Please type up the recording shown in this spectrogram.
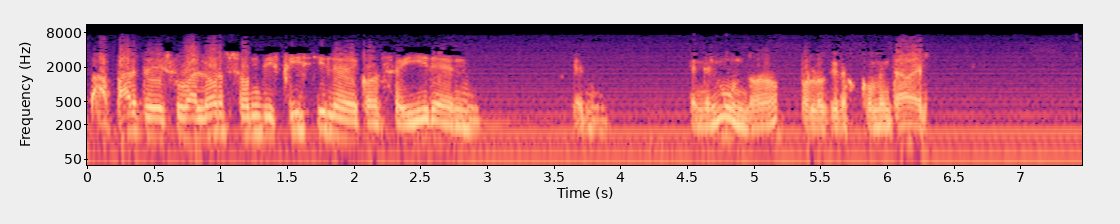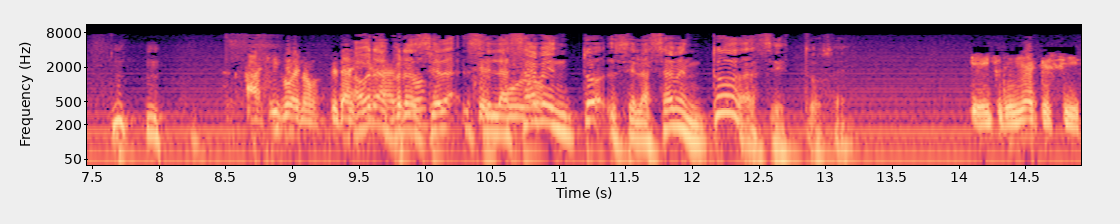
aparte de su valor, son difíciles de conseguir en, en, en el mundo, ¿no? Por lo que nos comentaba él. Así que bueno, Ahora, pero se la, se la saben to- se la saben todas estos, ¿eh? Eh, creía que sí.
